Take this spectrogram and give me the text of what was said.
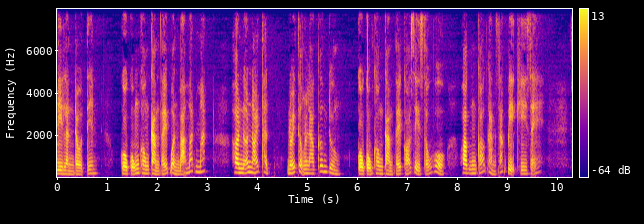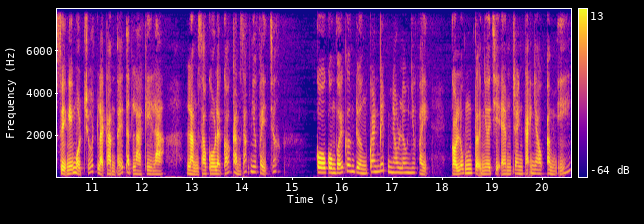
đi lần đầu tiên, cô cũng không cảm thấy buồn bã mất mát. Hơn nữa nói thật, đối tượng là cương đường, cô cũng không cảm thấy có gì xấu hổ hoặc có cảm giác bị khi dễ. Suy nghĩ một chút lại cảm thấy thật là kỳ lạ, làm sao cô lại có cảm giác như vậy chứ? Cô cùng với cương đường quen biết nhau lâu như vậy, có lúc tự như chị em tranh cãi nhau ẩm ý.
